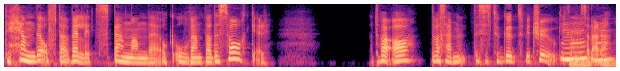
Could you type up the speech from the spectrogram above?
det hände ofta väldigt spännande och oväntade saker. Att det var, ja, det var så här, this is too good to be true. Liksom, Mm. sådär.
